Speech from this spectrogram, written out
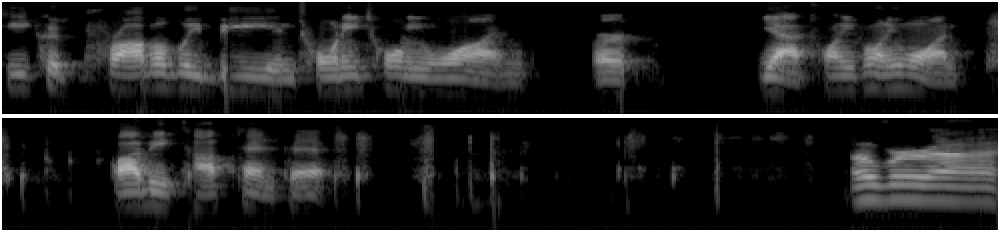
he could probably be in 2021 or, yeah, 2021, probably top 10 pick. Over. uh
